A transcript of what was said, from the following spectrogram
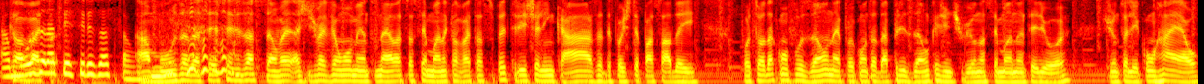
A que musa vai da tá- terceirização. A musa da terceirização. A gente vai ver um momento nela essa semana que ela vai estar super triste ali em casa, depois de ter passado aí por toda a confusão, né? Por conta da prisão que a gente viu na semana anterior, junto ali com o Rael.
